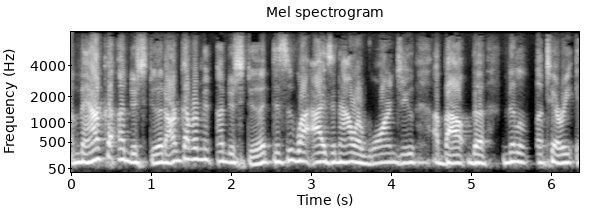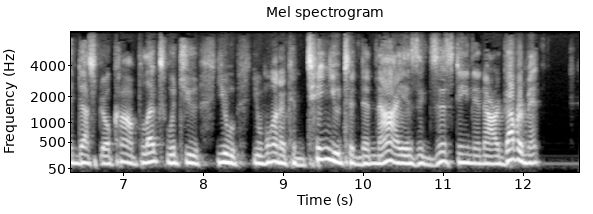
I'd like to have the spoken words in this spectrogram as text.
America understood, our government understood. This is why Eisenhower warned you about the military industrial complex, which you you you want to continue to deny is existing in our government.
